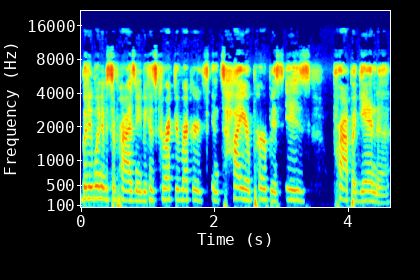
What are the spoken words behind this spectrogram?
but it wouldn't surprise me because Correct the Record's entire purpose is propaganda.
